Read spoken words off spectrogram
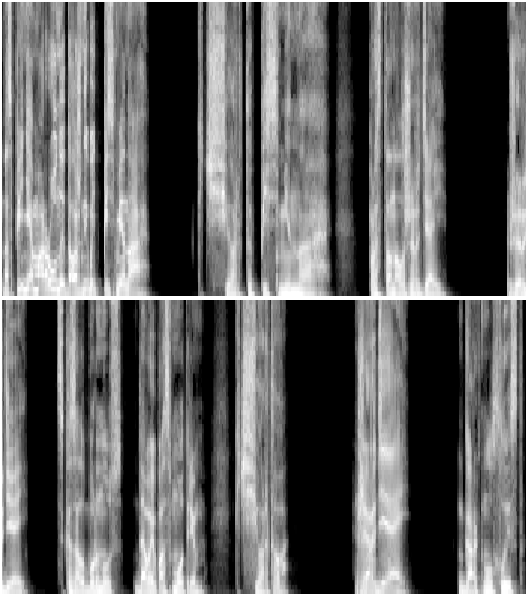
«На спине Маруны должны быть письмена!» «К черту письмена!» простонал жердяй. «Жердяй!» сказал Бурнус. «Давай посмотрим». «К черту!» «Жердяй!» гаркнул хлыст.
